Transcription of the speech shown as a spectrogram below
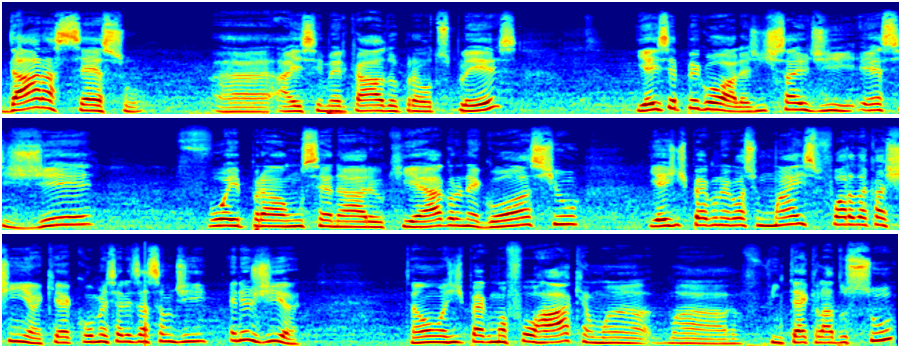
dar acesso é, a esse mercado para outros players. E aí você pegou, olha, a gente saiu de ESG, foi para um cenário que é agronegócio, e aí a gente pega um negócio mais fora da caixinha, que é comercialização de energia. Então a gente pega uma Forra, que é uma, uma fintech lá do sul,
